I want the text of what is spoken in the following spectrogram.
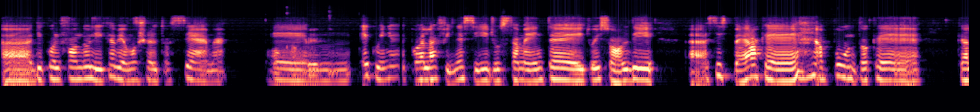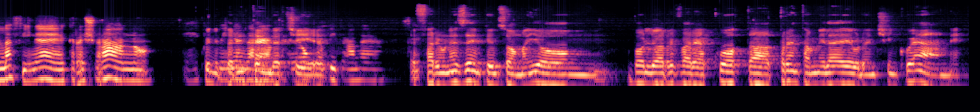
eh, di quel fondo lì che abbiamo scelto assieme. E, ehm, e, quindi poi alla fine sì, giustamente i tuoi soldi eh, si spera che appunto che che alla fine cresceranno. Quindi, quindi, per intenderci, capitale, sì. per fare un esempio, insomma, io mh, voglio arrivare a quota 30.000 euro in 5 anni,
